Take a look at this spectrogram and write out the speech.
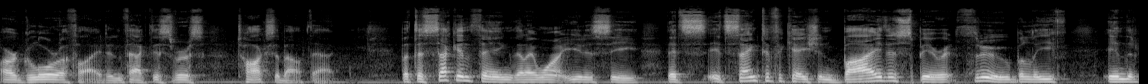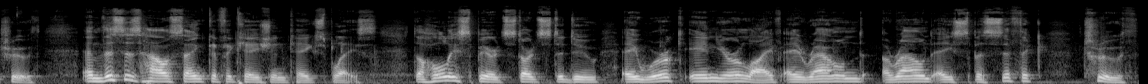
are glorified. In fact, this verse talks about that. But the second thing that I want you to see that's it's sanctification by the Spirit through belief in the truth. And this is how sanctification takes place. The Holy Spirit starts to do a work in your life around, around a specific truth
